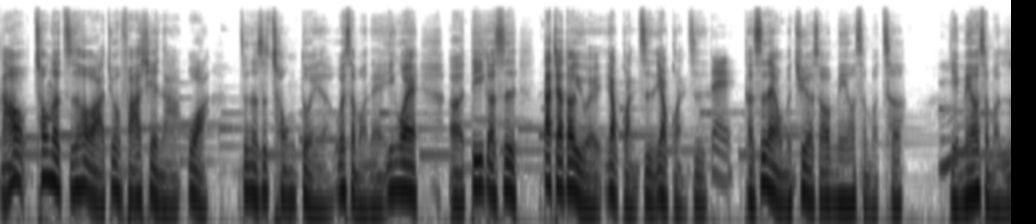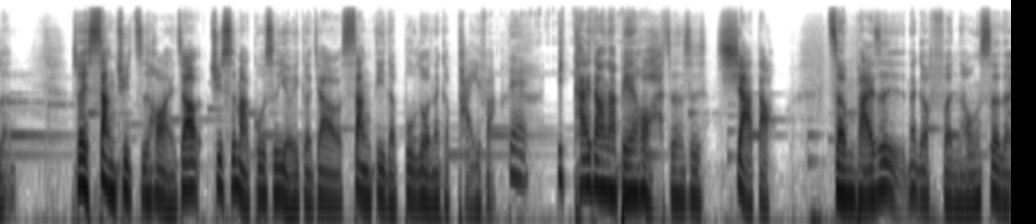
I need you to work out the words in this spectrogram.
然后冲了之后啊，就发现啊，哇！真的是冲对了，为什么呢？因为，呃，第一个是大家都以为要管制，要管制，对。可是呢，我们去的时候没有什么车，也没有什么人，嗯、所以上去之后啊，你知道去司马库斯有一个叫上帝的部落那个牌坊，对。一开到那边，哇，真的是吓到，整排是那个粉红色的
